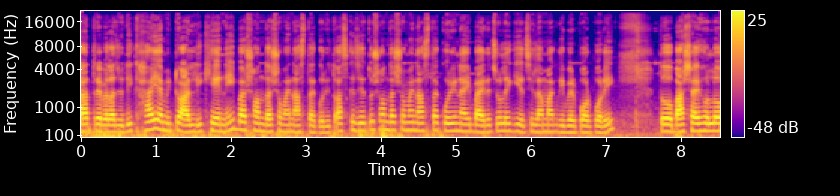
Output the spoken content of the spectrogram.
রাত্রেবেলা যদি খাই আমি একটু আর্লি খেয়ে নেই বা সন্ধ্যার সময় নাস্তা করি। তো আজকে যেহেতু সন্ধ্যার সময় নাস্তা করি নাই বাইরে চলে গিয়েছিলাম মাগরিবের পর পরেই তো বাসায় হলো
